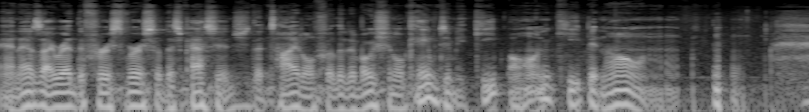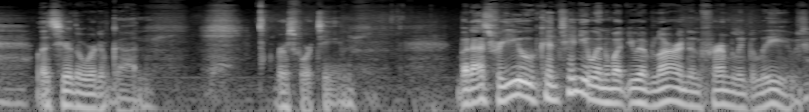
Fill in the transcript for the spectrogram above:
And as I read the first verse of this passage, the title for the devotional came to me Keep on Keeping On. Let's hear the word of God. Verse 14. But as for you, continue in what you have learned and firmly believed,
